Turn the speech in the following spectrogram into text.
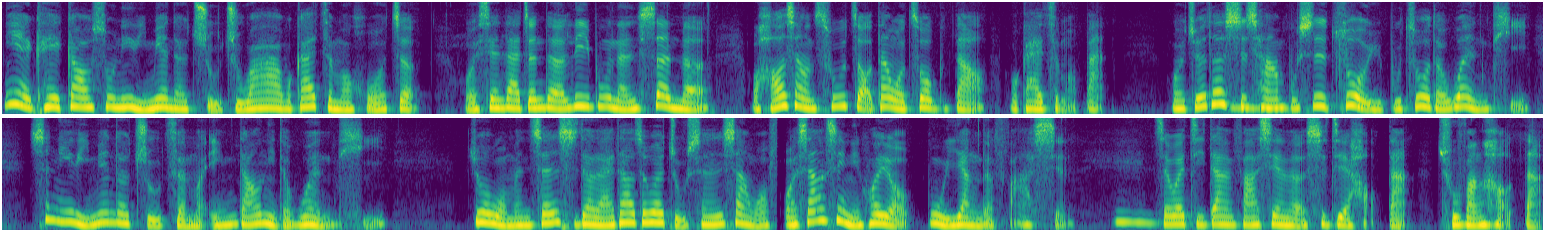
你也可以告诉你里面的主主啊，我该怎么活着？我现在真的力不能胜了，我好想出走，但我做不到，我该怎么办？我觉得时常不是做与不做的问题，是你里面的主怎么引导你的问题。若我们真实的来到这位主身上，我我相信你会有不一样的发现。这位鸡蛋发现了世界好大，厨房好大，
